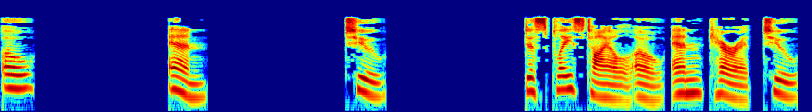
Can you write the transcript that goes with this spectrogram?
O n 2 display style O n caret 2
